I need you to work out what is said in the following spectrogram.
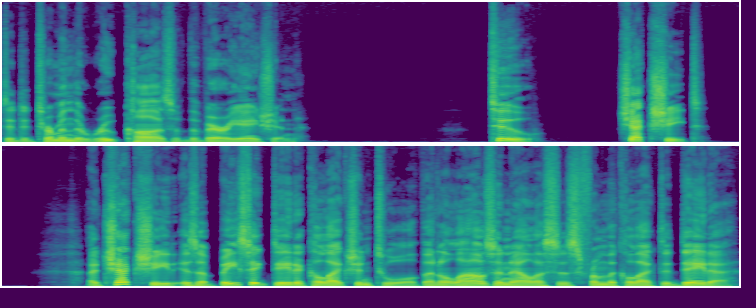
to determine the root cause of the variation. 2. Check sheet. A check sheet is a basic data collection tool that allows analysis from the collected data.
